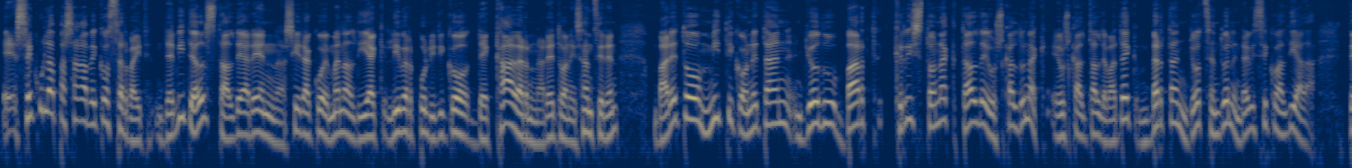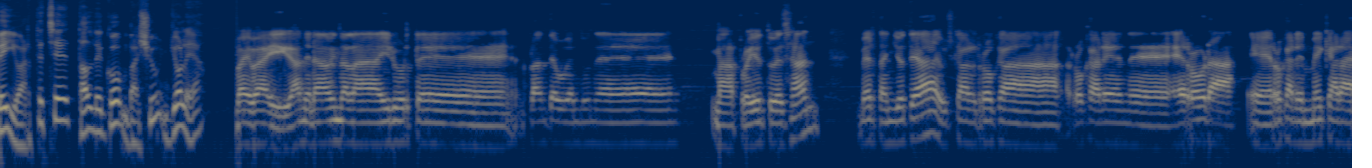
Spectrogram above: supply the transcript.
E, sekula pasagabeko zerbait, The Beatles taldearen hasierako emanaldiak Liverpool iriko The Cavern aretoan izan ziren, bareto mitiko honetan jodu Bart Kristonak talde euskaldunak, euskal talde batek bertan jotzen duen lehendabiziko aldia da. Peio Artetxe taldeko baxu jolea. Bai, bai, ganera oindala hiru urte planteu gendune ba, proiektu esan, bertan jotea, Euskal Roka, Rokaren eh, errora, eh, Rokaren mekara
